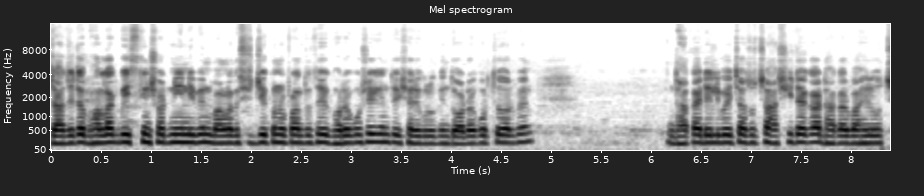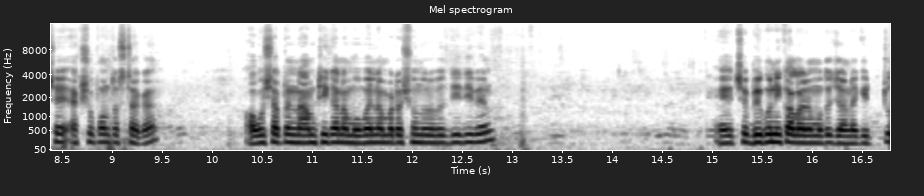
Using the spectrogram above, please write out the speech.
যা যেটা ভালো লাগবে স্ক্রিনশট নিয়ে নেবেন। বাংলাদেশের যে কোনো প্রান্ত থেকে ঘরে বসে কিন্তু এই শাড়িগুলো কিন্তু অর্ডার করতে পারবেন। ঢাকায় ডেলিভারি চার্জ হচ্ছে আশি টাকা, ঢাকার বাইরে হচ্ছে একশো পঞ্চাশ টাকা। অবশ্যই আপনার নাম, ঠিকানা মোবাইল নাম্বারটা সুন্দরভাবে দিয়ে দিবেন। এই হচ্ছে বেগুনি কালারের মধ্যে, যারা নাকি একটু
